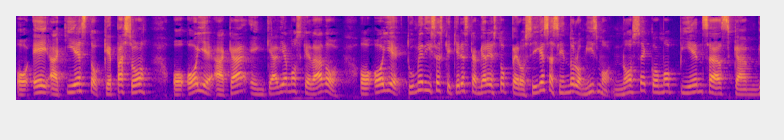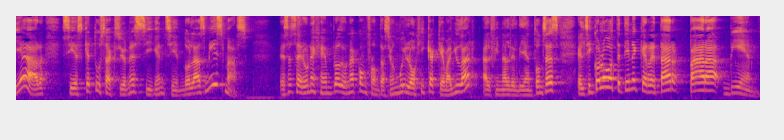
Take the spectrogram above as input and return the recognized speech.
O, hey, aquí esto, ¿qué pasó? O, oye, acá, ¿en qué habíamos quedado? O, oye, tú me dices que quieres cambiar esto, pero sigues haciendo lo mismo. No sé cómo piensas cambiar si es que tus acciones siguen siendo las mismas. Ese sería un ejemplo de una confrontación muy lógica que va a ayudar al final del día. Entonces, el psicólogo te tiene que retar para bien.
